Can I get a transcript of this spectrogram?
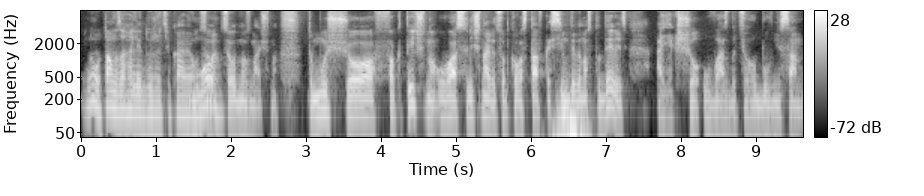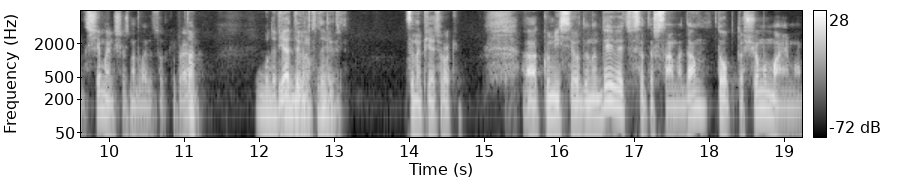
ну там взагалі дуже цікаві Ну, умови. це, це однозначно. Тому що фактично у вас річна відсоткова ставка 7,99, а якщо у вас до цього був Nissan ще менше ж на 2%, правильно? Так. Буде 5,99. 5,99. Це на 5 років. Комісія 1,9, все те ж саме. Да? Тобто, що ми маємо?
